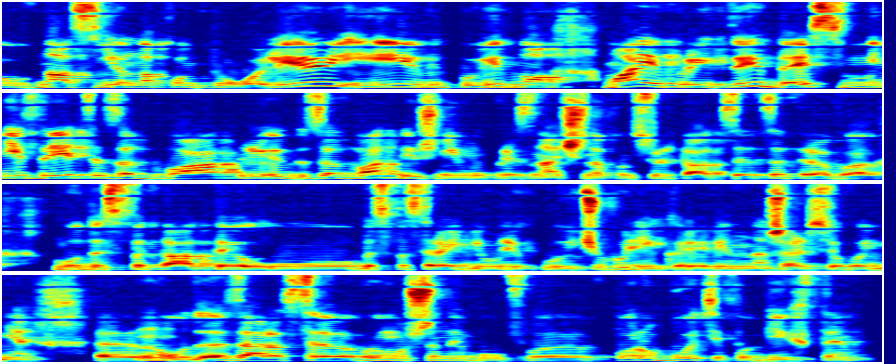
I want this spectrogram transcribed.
в нас є на контролі і відповідно має прийти десь. Мені здається, за два три за два тижні йому призначена консультація. Це треба буде спитати у безпосередньо у лікуючого лікаря. Він на жаль сьогодні е, ну зараз е, вимушений був е, по роботі побігти.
